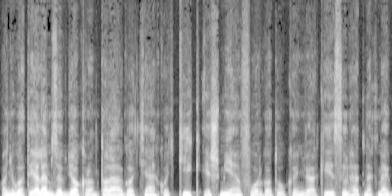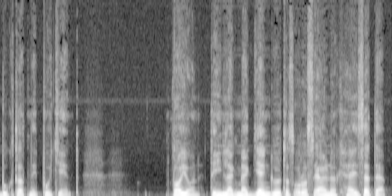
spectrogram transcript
A nyugati elemzők gyakran találgatják, hogy kik és milyen forgatókönyvvel készülhetnek megbuktatni Putyint. Vajon tényleg meggyengült az orosz elnök helyzete?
